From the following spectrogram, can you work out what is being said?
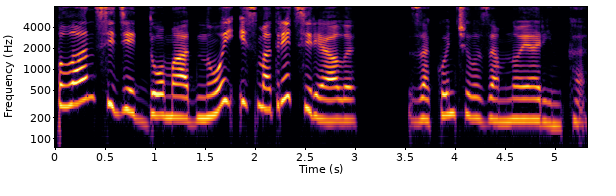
План сидеть дома одной и смотреть сериалы. Закончила за мной Аринка.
